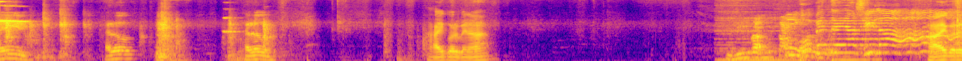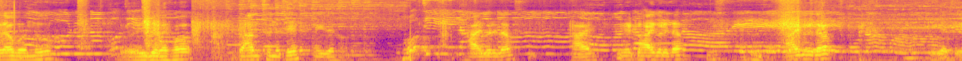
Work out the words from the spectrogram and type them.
এই হ্যালো হ্যালো হাই করবে না হাই করে দাও বন্ধু এই যে দেখো গান শুনছে এই দেখো। হাই করে দাও। হাই তুমি একটু হাই করে দাও। হাই করে দাও। ঠিক আছে।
